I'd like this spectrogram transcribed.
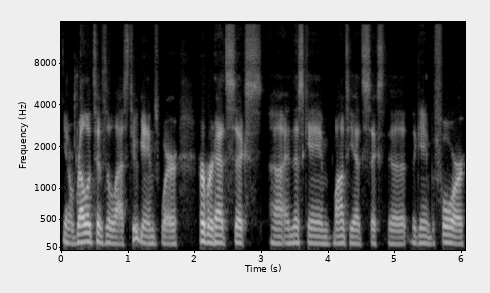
you know, relative to the last two games where Herbert had six uh, in this game, Monty had six the the game before.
